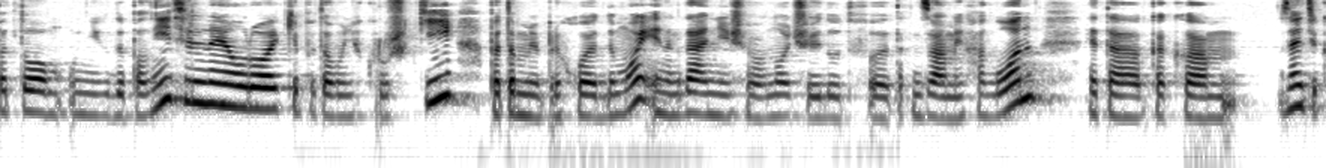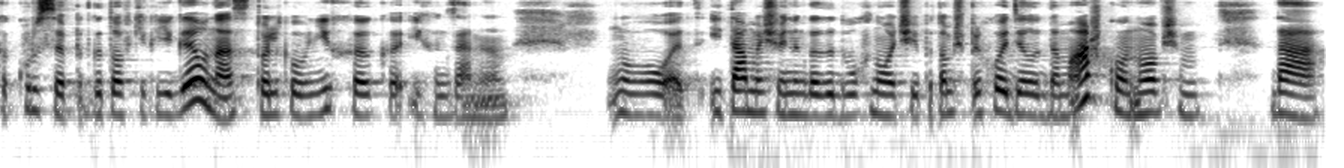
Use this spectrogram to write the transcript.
потом у них дополнительные уроки, потом у них кружки, потом они приходят домой, иногда они еще ночью идут в так называемый хагвон, это как, знаете, как курсы подготовки к ЕГЭ у нас, только у них к их экзаменам. Вот. И там еще иногда до двух ночи, и потом еще приходят делать домашку. Ну, в общем, да.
